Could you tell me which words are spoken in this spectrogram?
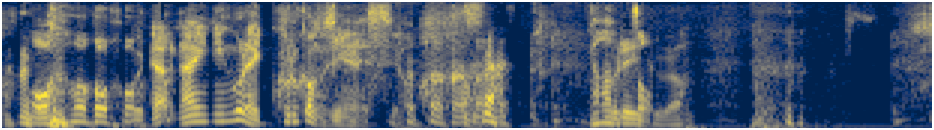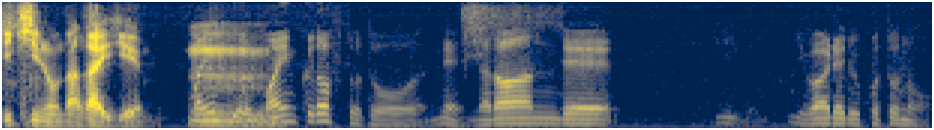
来年ぐらい来るかもしれないですよ。なんと。息の長いゲーム。まあ、よくうんマインクラフトとね、並んでい言われることの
